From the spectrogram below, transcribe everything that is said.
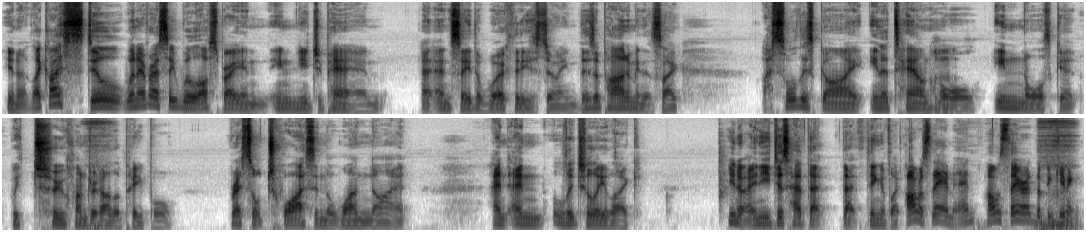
You know, like I still, whenever I see Will Ospreay in in New Japan and, and see the work that he's doing, there's a part of me that's like, I saw this guy in a town hmm. hall in Northgate with 200 other people wrestle twice in the one night, and and literally like, you know, and you just have that that thing of like, I was there, man, I was there at the beginning,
